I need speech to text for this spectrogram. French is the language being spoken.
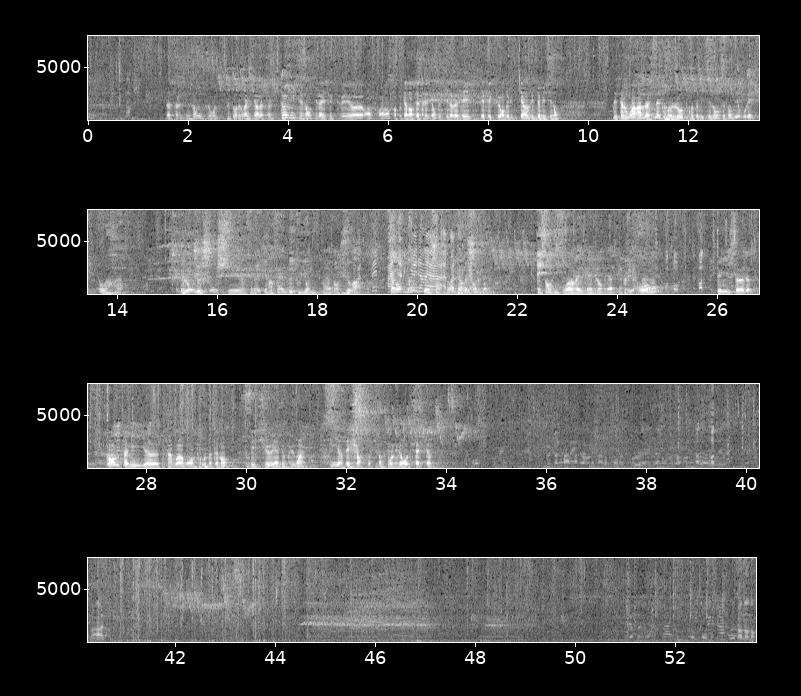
la seule saison, ou plutôt- devrais-je dire la seule demi-saison qu'il a effectuée euh, en France, en tout cas dans cette région, puisqu'il avait fait effectuer en 2015 une demi-saison des talons haras de la Genètre. L'autre demi-saison s'étant déroulée au haras de Longechaux chez euh, Frédéric et Raphaël de Touillon, euh, dans le Jura. Samoum donc champion, père de champion. Et sans histoire, elle-même lauréate du prix Rohan, Unisod, grande famille euh, Saint-Voir, où on retrouve notamment sous les cieux et un peu plus loin, Cire des Champs. Voici donc pour le numéro 7. Non, non, non.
